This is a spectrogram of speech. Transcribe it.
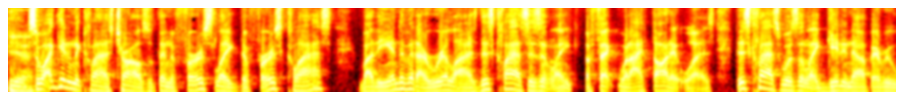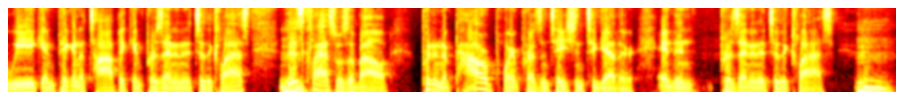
Yeah. So I get into class, Charles. Within the first like the first class, by the end of it, I realized this class isn't like affect what I thought it was. This class wasn't like getting up every week and picking a topic and presenting it to the class. Mm-hmm. This class was about putting a PowerPoint presentation together and then presenting it to the class. Mm.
